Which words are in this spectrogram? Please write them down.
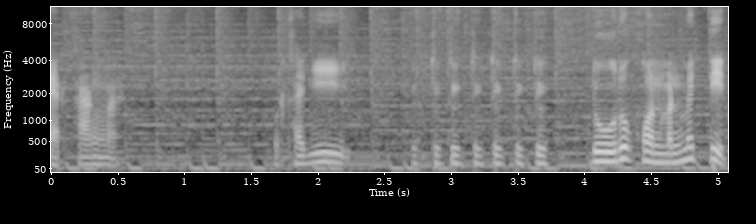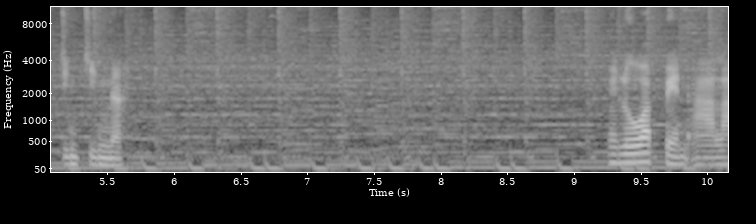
8ครั้งมากดขยี้ตึกตึกตึกตึกตึกตึกตึกดูทุกคนมันไม่ติดจริง ๆ นะ ไม่รู้ว่าเป็นอะไร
